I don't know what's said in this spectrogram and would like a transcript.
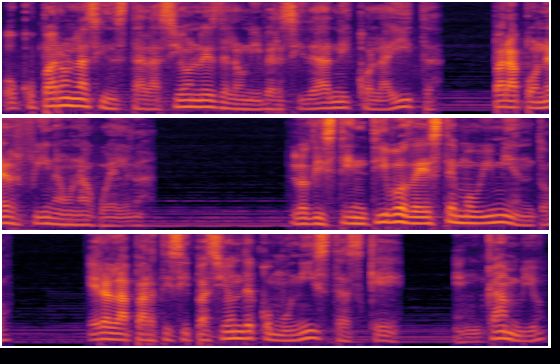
ocuparon las instalaciones de la Universidad Nicolaita para poner fin a una huelga. Lo distintivo de este movimiento era la participación de comunistas que, en cambio,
